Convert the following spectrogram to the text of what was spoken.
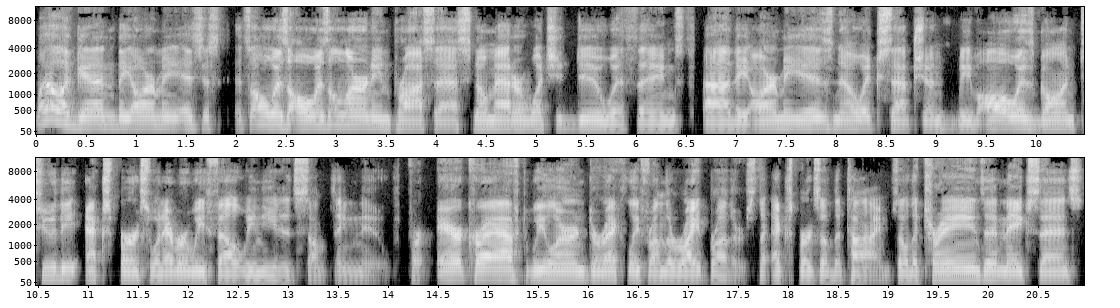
Well, again, the army is just, it's always, always a learning process, no matter what you do with things. Uh, the army is no exception. We've always gone to the experts whenever we felt we needed something new. For aircraft, we learned directly from the Wright brothers, the experts of the time. So the trains, it makes sense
